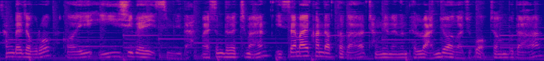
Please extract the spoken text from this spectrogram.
상대적으로 거의 20에 있습니다. 말씀드렸지만 이 세마이 컨덕터가 작년에는 별로 안 좋아가지고 전부 다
